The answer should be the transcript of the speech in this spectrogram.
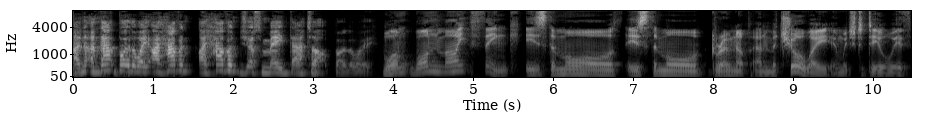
And and that, by the way, I haven't I haven't just made that up. By the way, One one might think is the more is the more grown up and mature way in which to deal with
